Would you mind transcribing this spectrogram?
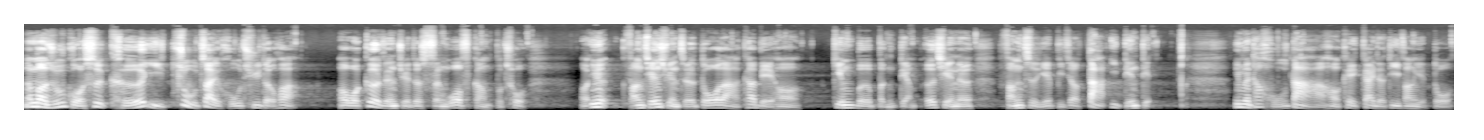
那么，如果是可以住在湖区的话，哦，我个人觉得圣沃夫冈不错哦，因为房间选择多啦，特别哈金箔本店，而且呢，房子也比较大一点点。因为它湖大，哈，可以盖的地方也多。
